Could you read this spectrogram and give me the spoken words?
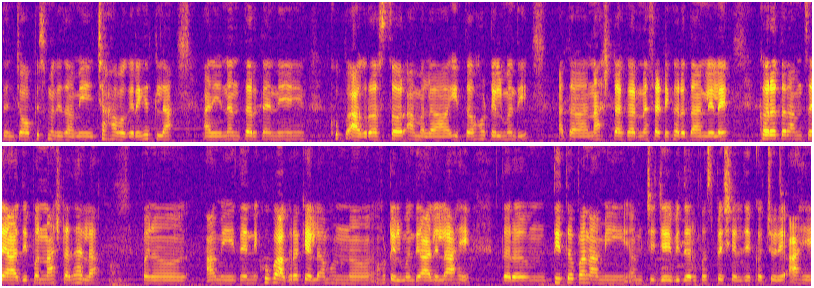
त्यांच्या ऑफिसमध्येच आम्ही चहा वगैरे घेतला. आणि नंतर त्यांनी खूप आग्रहस्तर आम्हाला इथं हॉटेलमध्ये आता नाश्ता करण्यासाठी खरं तर आणलेलं आहे. खरं तर आमचा याआधी पण नाश्ता झाला पण आम्ही त्यांनी खूप आग्रह केला म्हणून हॉटेलमध्ये आलेला आहे. तर तिथं पण आम्ही आमचे जे विदर्भ स्पेशल जे कचोरी आहे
